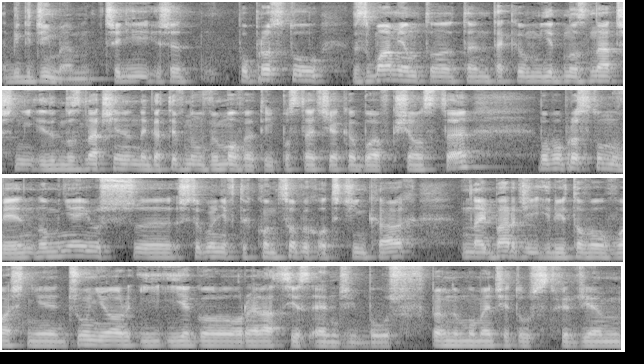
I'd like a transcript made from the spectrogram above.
e, Big Jimem, czyli że po prostu złamią to, ten taką jednoznacznie, jednoznacznie negatywną wymowę tej postaci, jaka była w książce, bo po prostu mówię, no mnie już e, szczególnie w tych końcowych odcinkach najbardziej irytował właśnie Junior i, i, jego relacje z Angie, bo już w pewnym momencie to już stwierdziłem,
